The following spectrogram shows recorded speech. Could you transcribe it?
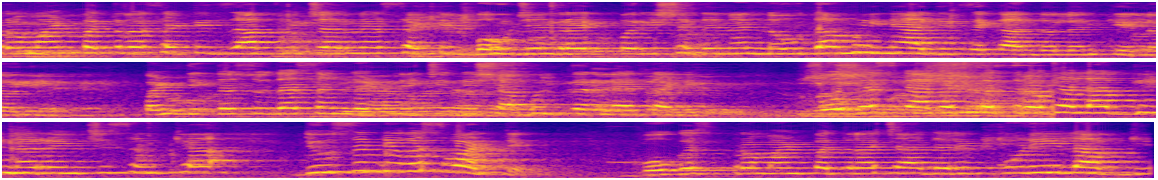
प्रमाणपत्रासाठी जाब विचारण्यासाठी बहुजन रयत परिषदेनं नऊदा महिने आधीच एक आंदोलन केलं होतं. पण तिथं सुद्धा संघटनेची दिशाभूल करण्यात आली. बोगस कागदपत्राचा लाभ घेणाऱ्यांची संख्या दिवसेंदिवस वाढते. बोगस प्रमाणपत्राच्या आधारे कुणी लाभ घे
